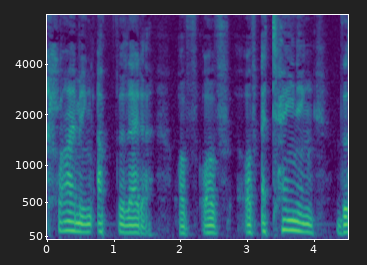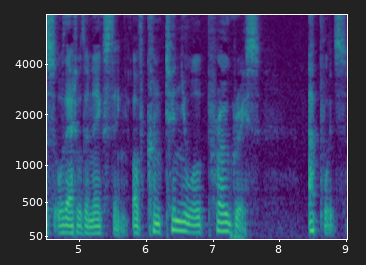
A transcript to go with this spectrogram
climbing up the ladder, of, of, of attaining this or that or the next thing, of continual progress upwards,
